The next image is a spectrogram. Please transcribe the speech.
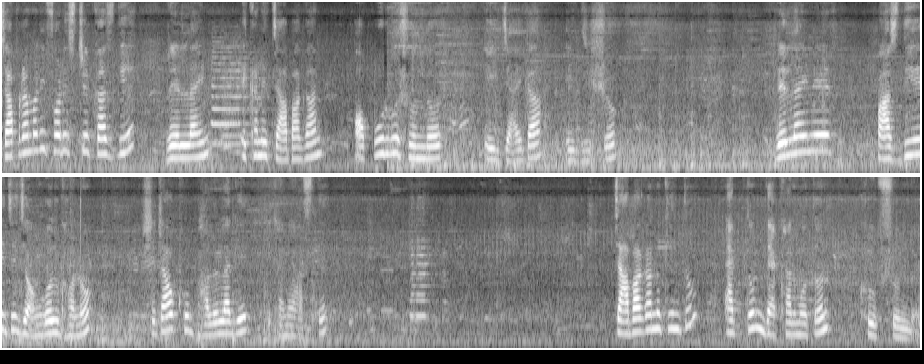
চাপড়ামারি ফরেস্টের কাছ দিয়ে রেল লাইন, এখানে চা বাগান, অপূর্ব সুন্দর এই জায়গা, এই দৃশ্য। রেল লাইনের পাশ দিয়ে যে জঙ্গল ঘন সেটাও খুব ভালো লাগে এখানে আসতে। চা বাগানও কিন্তু একদম দেখার মতন খুব সুন্দর।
